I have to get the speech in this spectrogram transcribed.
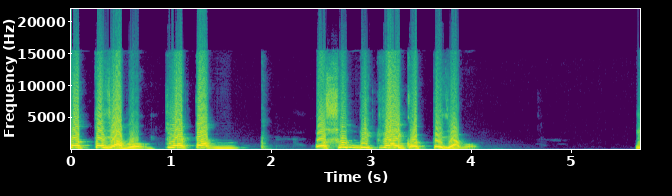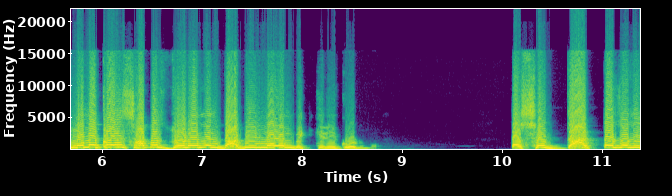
করতে যাব, কি একটা ওষুধ বিক্রয় করতে যাব, মনে করেন সাপোজ ধরে নেন দাবির মলম বিক্রি করব। তা সেই দাগটা যদি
